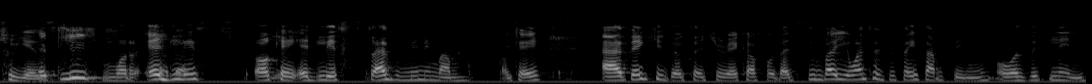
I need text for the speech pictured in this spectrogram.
two years. At least. More, at least. Okay, at least. That's minimum. Okay. Uh, thank you, Dr. Chireka, for that. Simba, you wanted to say something, or was it Lynn?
